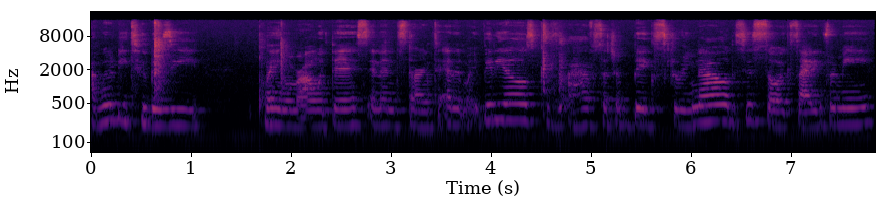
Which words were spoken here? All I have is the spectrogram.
I'm gonna be too busy playing around with this and then starting to edit my videos because I have such a big screen now. This is so exciting for me.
